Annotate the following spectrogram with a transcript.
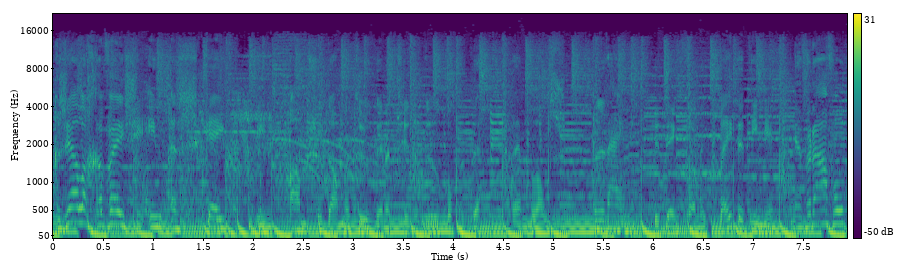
gezellig feestje in Escape in Amsterdam natuurlijk. En dat zit natuurlijk op het uh, Rembrandtsplein. Je denkt van, ik weet het niet meer. En vanavond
